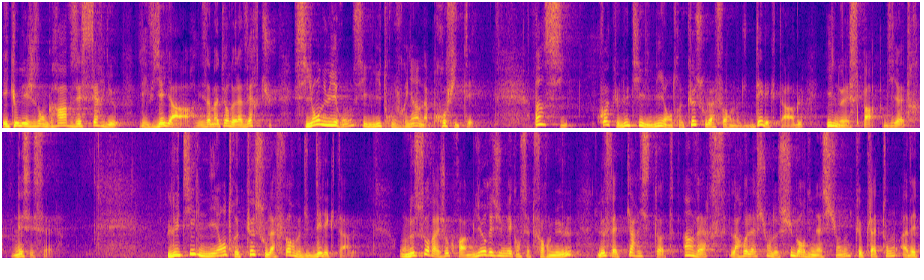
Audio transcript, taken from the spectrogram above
et que les gens graves et sérieux, les vieillards, les amateurs de la vertu, s'y ennuieront s'ils n'y trouvent rien à profiter. Ainsi, quoique l'utile n'y entre que sous la forme du délectable, il ne laisse pas d'y être nécessaire. L'utile n'y entre que sous la forme du délectable. On ne saurait, je crois, mieux résumer qu'en cette formule le fait qu'Aristote inverse la relation de subordination que Platon avait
